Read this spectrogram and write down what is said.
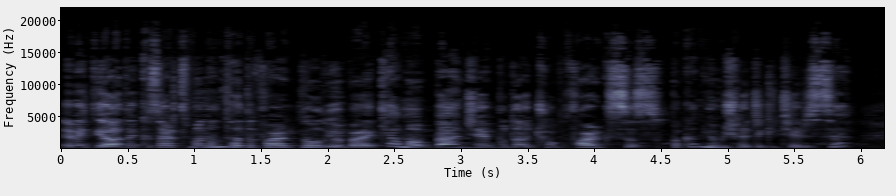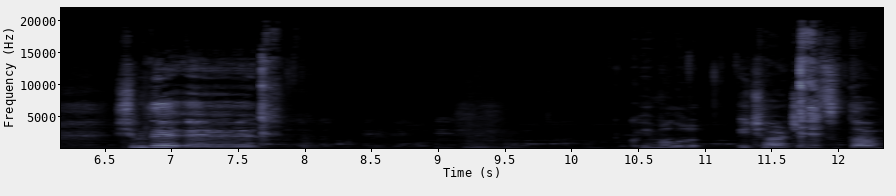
Evet yağda kızartmanın tadı farklı oluyor belki ama bence bu da çok farksız. Bakın yumuşacık içerisi. Şimdi eee, kıymalı iç harcımızı da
